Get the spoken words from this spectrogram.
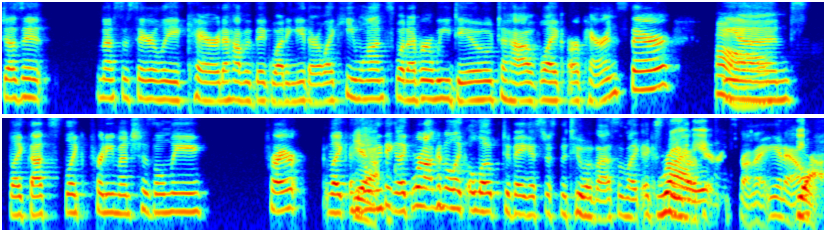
doesn't necessarily care to have a big wedding either. Like he wants whatever we do to have like our parents there. Aw. And like that's like pretty much his only prior like his Yeah. only thing. Like we're not gonna like elope to Vegas just the two of us and like exclude our parents from it, you know. yeah.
